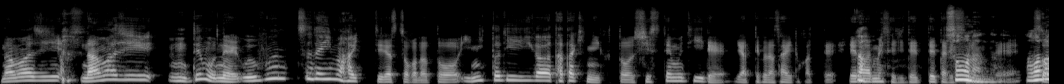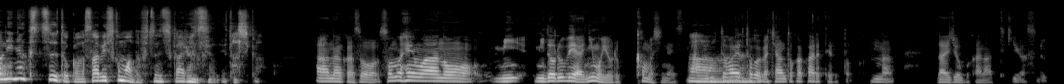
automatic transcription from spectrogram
生地、生地、うんでもね、Ubuntu で今入ってるやつとかだと、initd が叩きに行くと、システム D でやってくださいとかって、エラーメッセージで出たりするそうなんだ。で。Amazon Linux 2とかはサービスコマンド普通に使えるんですよね、確か。あ、なんかそう、その辺はあの、ミミドルウェアにもよるかもしれないですね。あーユニットファイルとかがちゃんと書かれてると、な大丈夫かなって気がする。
